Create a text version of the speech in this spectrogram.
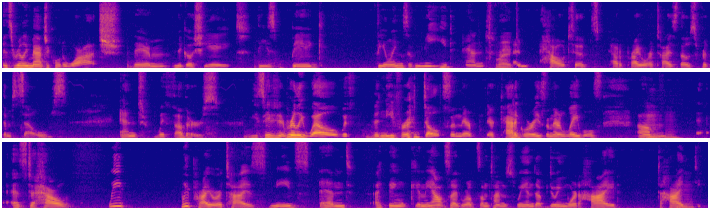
it's really magical to watch them negotiate these big feelings of need and Right. and how to how to prioritize those for themselves and with others. You stated it really well with the need for adults and their their categories and their labels um, Mhm. as to how we we prioritize needs and I think in the outside world sometimes we end up doing more to hide to hide Mhm. deep,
